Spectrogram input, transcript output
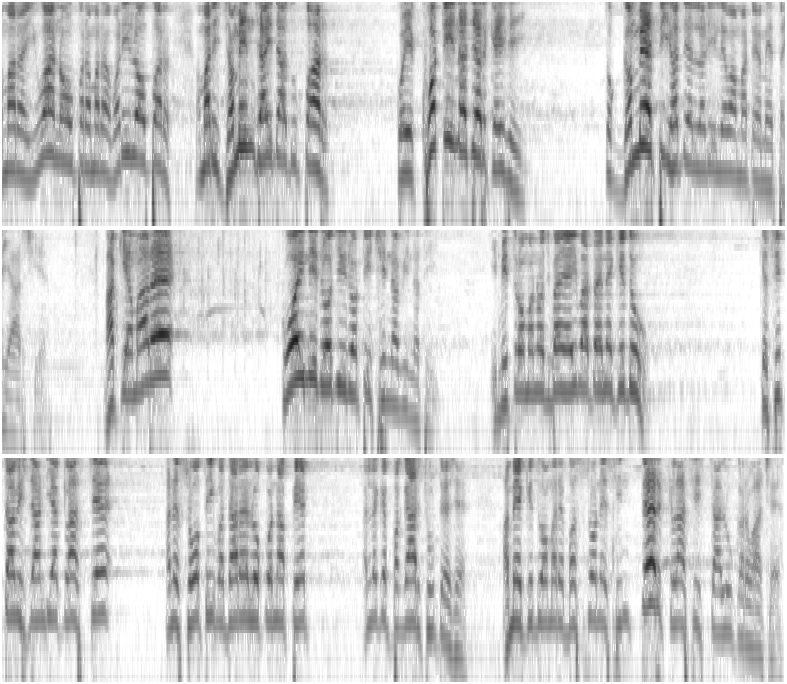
અમારા યુવાનો ઉપર, અમારા વડીલો ઉપર, અમારી જમીન જાયદાદ ઉપર કોઈ ખોટી નજર કરી, તો ગમે તે હદે લડી લેવા માટે અમે તૈયાર છીએ. બાકી અમારે કોઈની રોજી રોટી છીનવી નથી. એ મિત્રો મનોજભાઈ આવ્યા વાત એને કીધું કે સિત્તાવીસ દાંડિયા ક્લાસ છે અને સો થી વધારે લોકોના પેટ એટલે કે પગાર છૂટે છે. અમે કીધું અમારે બસો ને સિત્તેર ક્લાસીસ ચાલુ કરવા છે.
